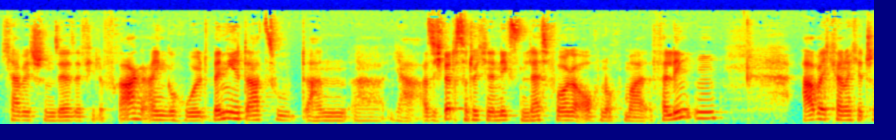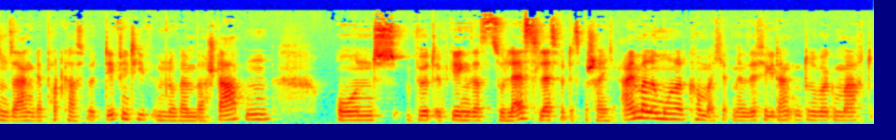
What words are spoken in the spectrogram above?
Ich habe jetzt schon sehr, sehr viele Fragen eingeholt. Wenn ihr dazu dann, äh, ja, also ich werde das natürlich in der nächsten Les-Folge auch nochmal verlinken. Aber ich kann euch jetzt schon sagen, der Podcast wird definitiv im November starten und wird im Gegensatz zu Les, Les wird jetzt wahrscheinlich einmal im Monat kommen, weil ich habe mir sehr viel Gedanken drüber gemacht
